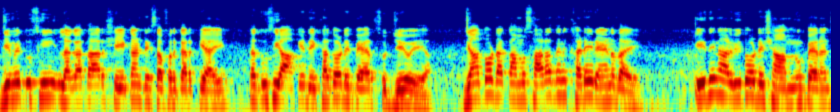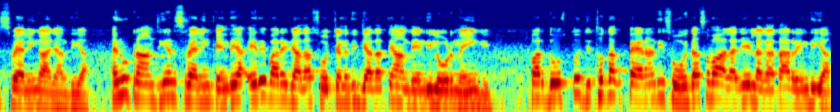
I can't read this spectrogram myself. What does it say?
ਜਿਵੇਂ ਤੁਸੀਂ ਲਗਾਤਾਰ 6 ਘੰਟੇ ਸਫ਼ਰ ਕਰਕੇ ਆਏ, ਤਾਂ ਤੁਸੀਂ ਆ ਕੇ ਦੇਖਿਆ ਤੁਹਾਡੇ ਪੈਰ ਸੁੱਜੇ ਹੋਏ ਆ। ਜਾਂ ਤੁਹਾਡਾ ਕੰਮ ਸਾਰਾ ਦਿਨ ਖੜੇ ਰਹਿਣ ਦਾ ਏ, ਇਹਦੇ ਨਾਲ ਵੀ ਤੁਹਾਡੇ ਸ਼ਾਮ ਨੂੰ ਪੈਰਾਂ 'ਚ ਸਵੈਲਿੰਗ ਆ ਜਾਂਦੀ ਆ। ਇਹਨੂੰ ਟ੍ਰਾਂਜ਼ੀਐਂਟ ਸਵੈਲਿੰਗ ਕਹਿੰਦੇ ਆ। ਇਹਦੇ ਬਾਰੇ ਜ਼ਿਆਦਾ ਸੋਚਣ ਦੀ, ਜ਼ਿਆਦਾ ਧਿਆਨ ਦੇਣ ਦੀ ਲੋੜ ਨਹੀਂਗੀ। ਪਰ ਦੋਸਤੋ, ਜਿੱਥੋਂ ਤੱਕ ਪੈਰਾਂ ਦੀ ਸੋਜ ਦਾ ਸਵਾਲ ਆ, ਜੇ ਲਗਾਤਾਰ ਰਹਿੰਦੀ ਆ,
